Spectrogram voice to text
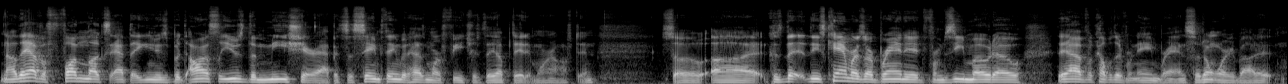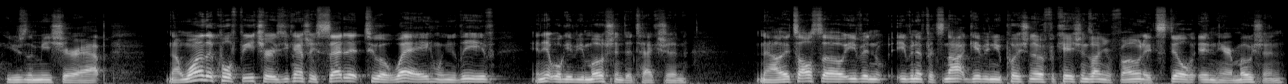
Now they have a Funlux app that you can use, but honestly, use the MeShare app. It's the same thing, but it has more features. They update it more often. So, because uh, these cameras are branded from Zmodo, they have a couple different name brands, so don't worry about it. Use the MeShare app. Now, one of the cool features, you can actually set it to away when you leave, and it will give you motion detection. Now, it's also even even if it's not giving you push notifications on your phone, it's still in here motion.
